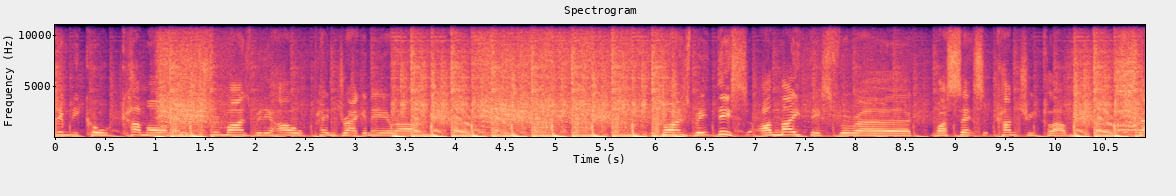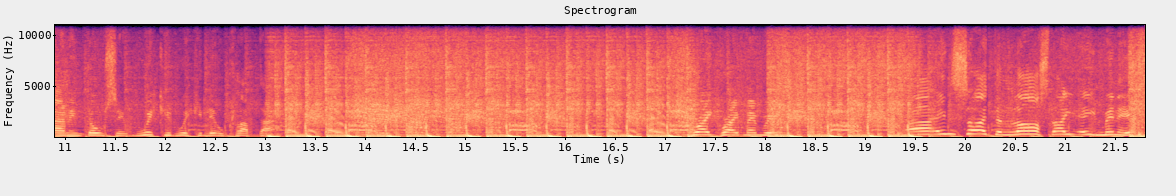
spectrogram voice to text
simply called Come On. And it just reminds me of the whole Pendragon era. Reminds me, this I made this for uh, my sets at Country Club down in Dorset. Wicked, wicked little club that. Great, great memories. Uh, inside the last 18 minutes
